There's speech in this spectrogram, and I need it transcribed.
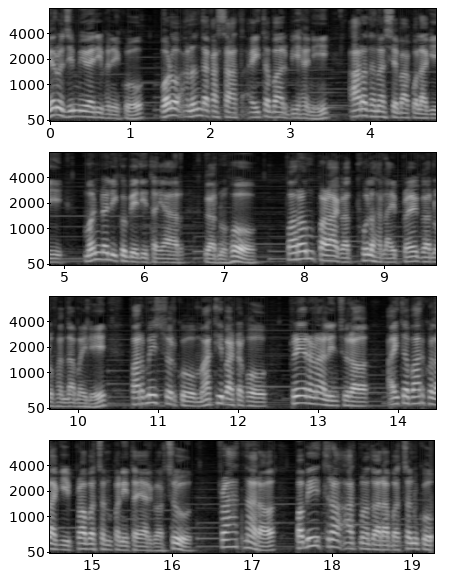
मेरो जिम्मेवारी भनेको बडो आनन्दका साथ आइतबार बिहानी आराधना सेवाको लागि मण्डलीको वेदी तयार गर्नु हो। परम्परागत फुलहरूलाई प्रयोग गर्नुभन्दा मैले परमेश्वरको माथिबाटको प्रेरणा लिन्छु र आइतबारको लागि प्रवचन पनि तयार गर्छु। प्रार्थना र पवित्र आत्माद्वारा वचनको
